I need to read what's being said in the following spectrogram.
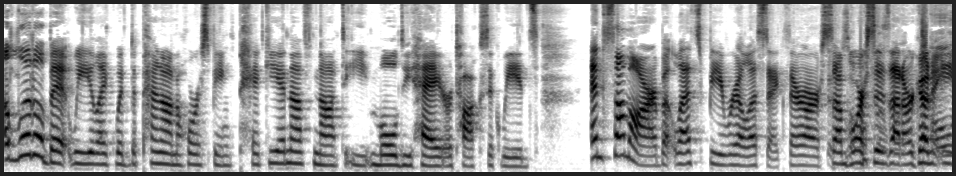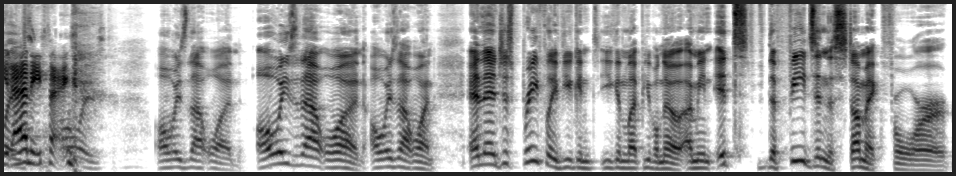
a little bit we like would depend on a horse being picky enough not to eat moldy hay or toxic weeds. And some are, but let's be realistic. There are some horses that are going to eat anything. Always. Always that one. Always that one. Always that one. And then just briefly, if you can, you can let people know. I mean, it's the feed's in the stomach for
